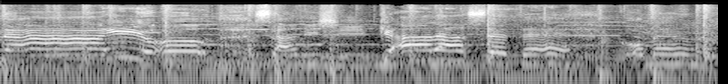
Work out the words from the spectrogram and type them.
ないよ寂しがらせてごめん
